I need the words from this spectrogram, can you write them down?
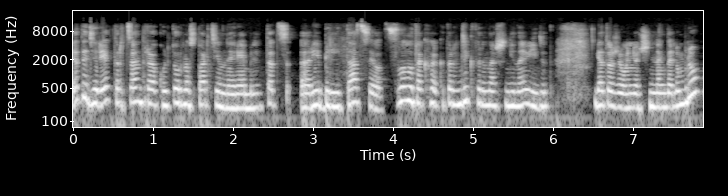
Это директор Центра культурно-спортивной реабилитации. реабилитации. Вот слово такое, которое дикторы наши ненавидят. Я тоже его не очень иногда люблю.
